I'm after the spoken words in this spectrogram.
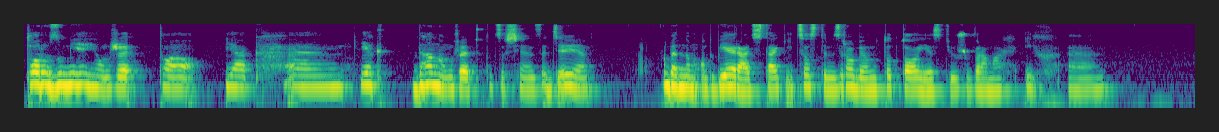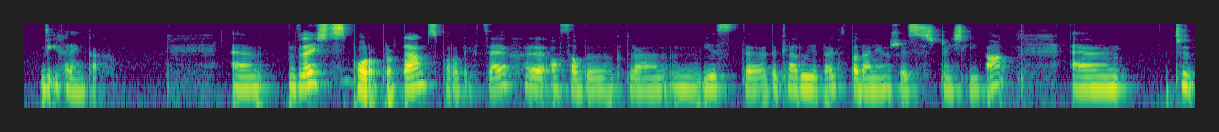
to rozumieją, że to jak, jak daną rzecz, to co się zadzieje, będą odbierać, tak, i co z tym zrobią, to to jest już w ramach ich, w ich rękach. Wydaje się sporo, prawda? Sporo tych cech e, osoby, która mm, jest, e, deklaruje tak w badaniach, że jest szczęśliwa. Czy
